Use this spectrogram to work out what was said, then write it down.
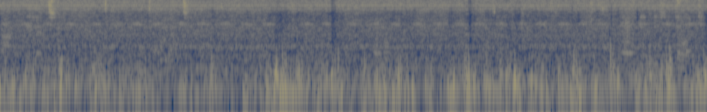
নারকেল আছে ফল আছে নারকেল বেশি দেওয়া আছে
